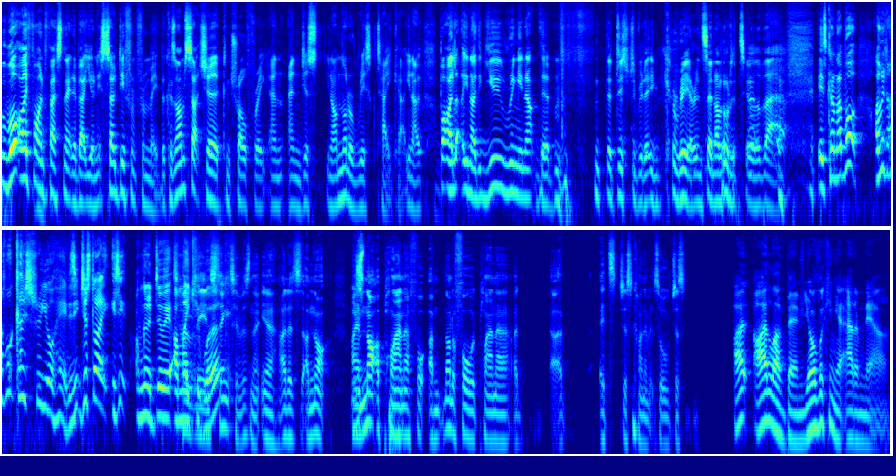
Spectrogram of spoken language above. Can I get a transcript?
But what I find fascinating about you, and it's so different from me because I'm such a control freak and, and just you know I'm not a risk taker, you know. But I you know you ringing up the the distributor in Korea and saying I'll order two of that. It's kind of like what I mean. Like, what goes through your head? Is it just like is it I'm going to do it? I'll make it work. Instinctive, isn't it? Yeah, I just, I'm not. I am not a planner. For I'm not a forward planner. I, I, it's just kind of. It's all just. I, I love Ben. You're looking at Adam now.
